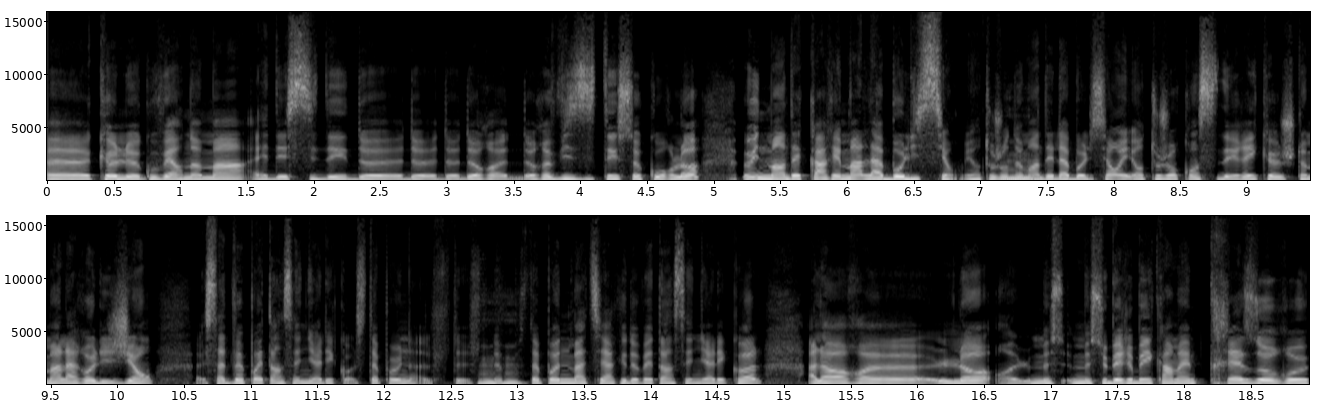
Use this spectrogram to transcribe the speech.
euh, que le gouvernement ait décidé de, de, de, revisiter ce cours-là. Eux, ils demandaient carrément l'abolition. Ils ont toujours mhm. demandé l'abolition et ils ont toujours considéré que justement la religion, euh, ça ne devait pas être enseigné à l'école. C'était pas une, mhm. c'était, pas une matière qui devait être enseignée à l'école. Alors euh, là, M. Bérubé est quand même très heureux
